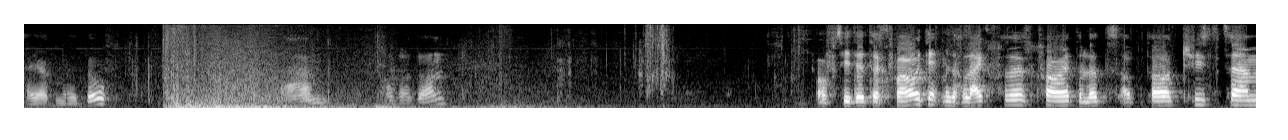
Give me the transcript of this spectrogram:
Da jagen wir drauf. Ähm, oder dann. Auf sie dir gefallen hat, hat mir Like, falls es gefallen hat, dann lasst es ab da. Tschüss zusammen.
